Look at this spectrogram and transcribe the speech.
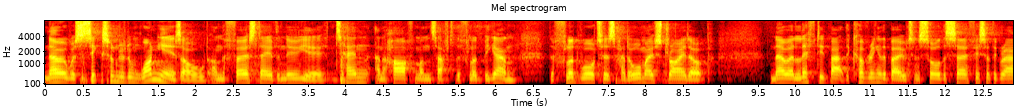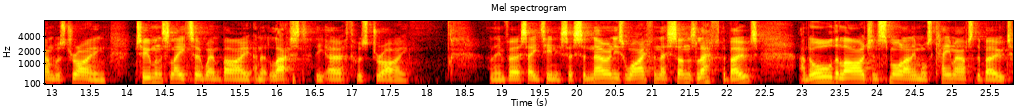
Noah was 601 years old on the first day of the new year, ten and a half months after the flood began. The flood waters had almost dried up. Noah lifted back the covering of the boat and saw the surface of the ground was drying. Two months later went by, and at last the earth was dry. And then in verse 18 it says So Noah and his wife and their sons left the boat, and all the large and small animals came out of the boat,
